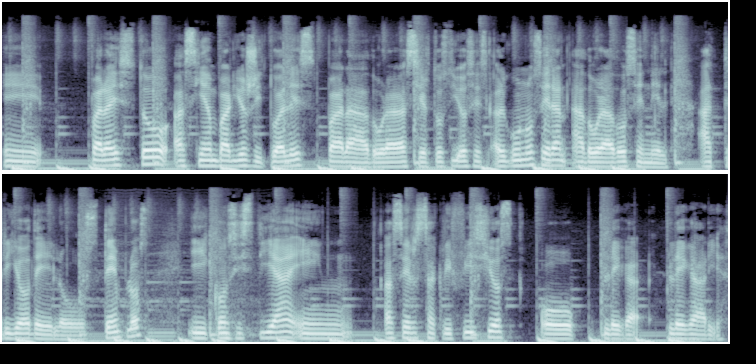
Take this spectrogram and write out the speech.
Eh, para esto hacían varios rituales para adorar a ciertos dioses. Algunos eran adorados en el atrio de los templos y consistía en hacer sacrificios o plegarias.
